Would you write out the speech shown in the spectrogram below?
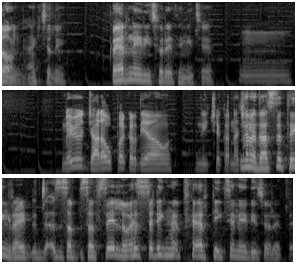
long, actually. पैर नहीं रीच हो रहे थे नीचे. मे बी ज़्यादा ऊपर कर दिया नीचे करना चाहिए। that's the thing, right? ज- सब सबसे lowest setting में पैर ठीक से नहीं रीच हो रहे थे.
